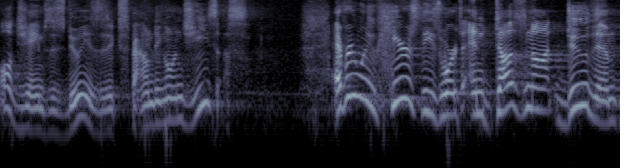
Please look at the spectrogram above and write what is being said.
All James is doing is expounding on Jesus. Everyone who hears these words and does not do them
